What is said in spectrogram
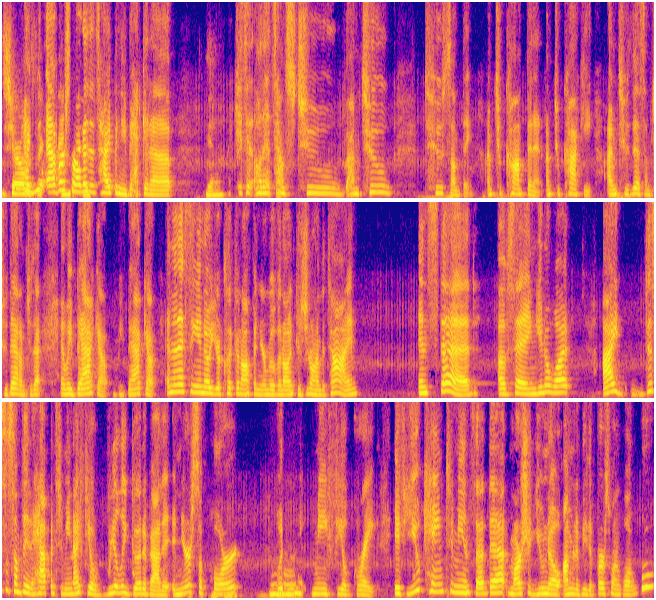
Cheryl, have you ever started to type and you back it up? Yeah. I said, oh, that sounds too, I'm too too something. I'm too confident. I'm too cocky. I'm too this. I'm too that. I'm too that. And we back out. We back out. And the next thing you know, you're clicking off and you're moving on because you don't have the time. Instead of saying, you know what? I this is something that happened to me and I feel really good about it. And your support mm-hmm. would make me feel great. If you came to me and said that, Marsha, you know I'm gonna be the first one going, woo,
